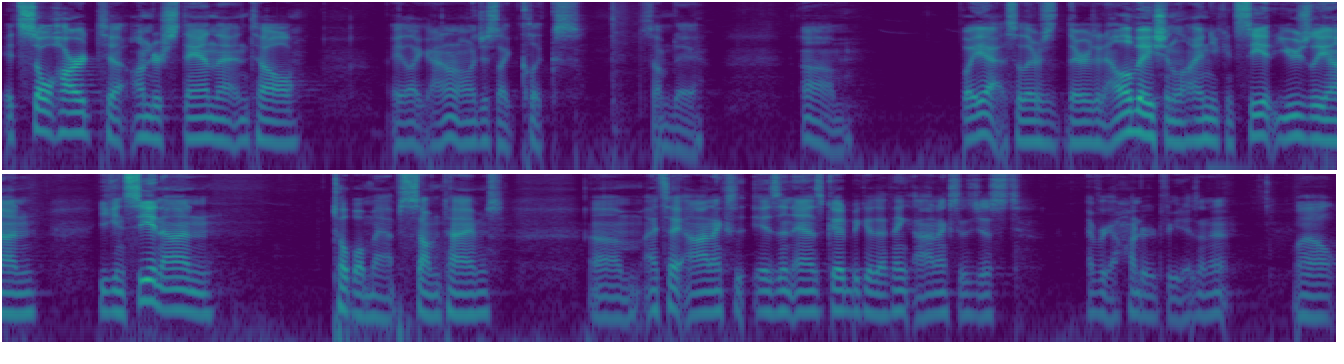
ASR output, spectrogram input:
it's so hard to understand that until it like I don't know, it just like clicks someday. Um, but yeah, so there's there's an elevation line. You can see it usually on, you can see it on topo maps sometimes. Um, I'd say onX isn't as good because I think onX is just every 100 feet, isn't it? Well,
